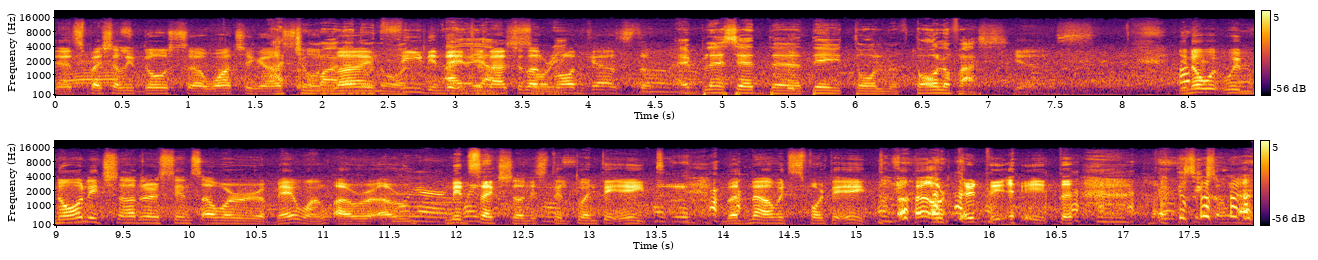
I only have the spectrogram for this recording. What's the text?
Yeah, especially those uh, watching us At yung mga online nanonood. feed in the Ay, yeah, international sorry. broadcast. A blessed uh, day to all, to all of us. Yes. You know, we- we've known each other since our bewang, our, our Oh, your midsection is still 28, Okay. but now it's 48 or 38. 36 only.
